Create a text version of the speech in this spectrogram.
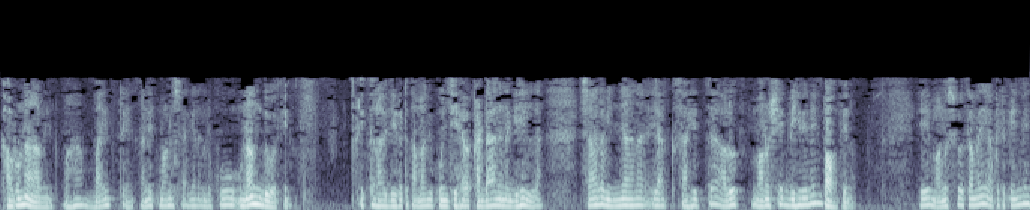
කරුණාවෙන් මහා මෛත්‍රියෙන් අනිත් මනුස්සයා ගැන ලොකු උනන්දුවකින් එක්තරා විදිහකට තමන්ගේ පුංචි හැව කඩාගෙන ගිහිල්ලා ශාල විඥානයක් සහිත අලුත් මිනිසෙක් බිහි වෙමින් පවතිනවා. ඒ මිනිස්සු තමයි අපිට පෙන්නේ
